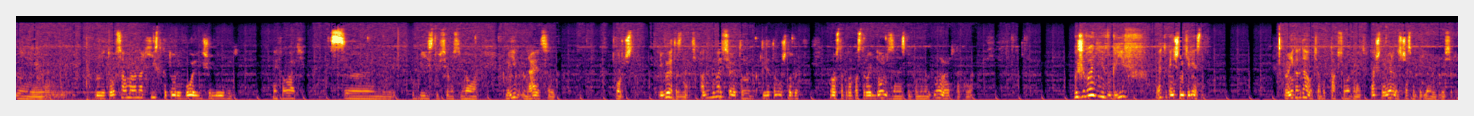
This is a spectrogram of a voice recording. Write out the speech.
не, не тот самый анархист, который больше любит кайфовать с убийств и всего остального. Мне нравится творчество. И вы это знаете. А добывать все это для того, чтобы просто потом построить дом за несколько минут. Ну, это такое. Выживание в гриф, это, конечно, интересно. Но никогда у тебя вот так все лагает. Так что, наверное, сейчас мы перейдем на другую серию.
